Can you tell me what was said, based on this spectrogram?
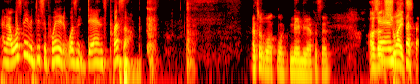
And I wasn't even disappointed. It wasn't Dan's presser. That's what we'll, we'll name the episode. Also, Dan Schweitz, Presser.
